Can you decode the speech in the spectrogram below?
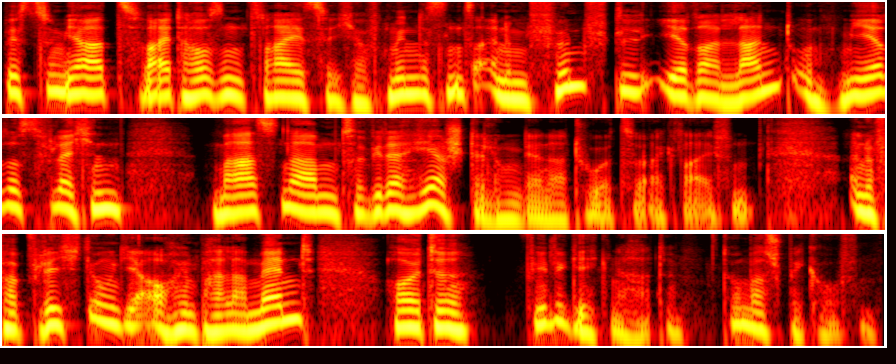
bis zum Jahr 2030 auf mindestens einem Fünftel ihrer Land- und Meeresflächen Maßnahmen zur Wiederherstellung der Natur zu ergreifen. Eine Verpflichtung, die auch im Parlament heute viele Gegner hatte. Thomas Speckhofen.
